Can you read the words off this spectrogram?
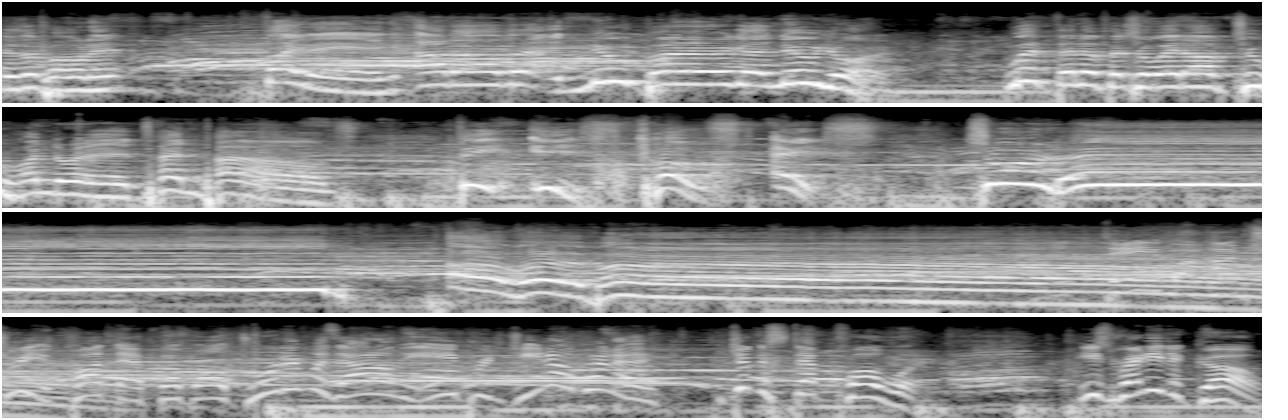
his opponent fighting out of Newburgh, New York, with an official weight of 210 pounds, the East Coast Ace, Jordan Oliver. Dave, I'm sure you caught that, while Jordan was out on the apron, Gino kind of took a step forward. He's ready to go.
